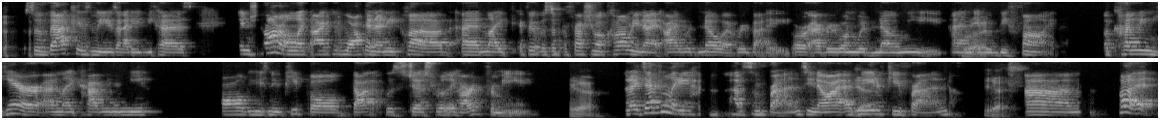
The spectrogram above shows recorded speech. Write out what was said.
so that gives me anxiety because in Toronto, like I could walk in any club and like if it was a professional comedy night, I would know everybody or everyone would know me and right. it would be fine. But coming here and like having to meet all these new people, that was just really hard for me. Yeah. And I definitely have some friends, you know, I, have yeah. made a few friends. Yes. Um, but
